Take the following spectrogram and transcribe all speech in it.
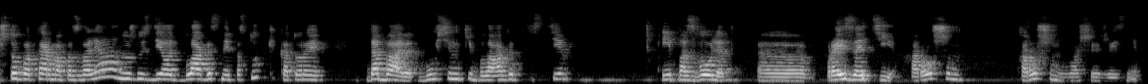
Чтобы карма позволяла, нужно сделать благостные поступки, которые добавят бусинки, благости и позволят э, произойти хорошим, хорошему в вашей жизни.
